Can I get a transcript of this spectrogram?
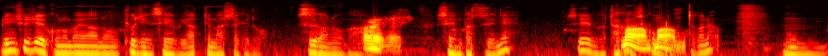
練習試合、この前、あの巨人、西武やってましたけど、菅野がはいはい。先発でね、西武が高橋コンだったかな。うん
